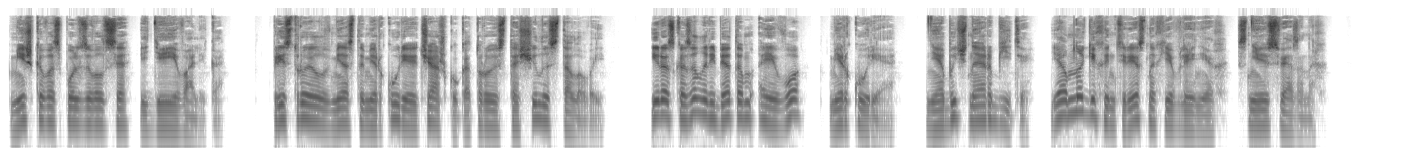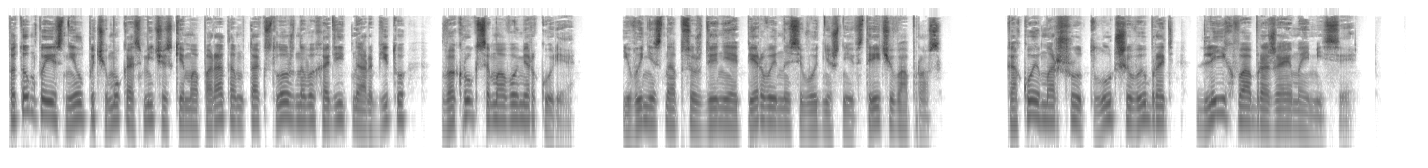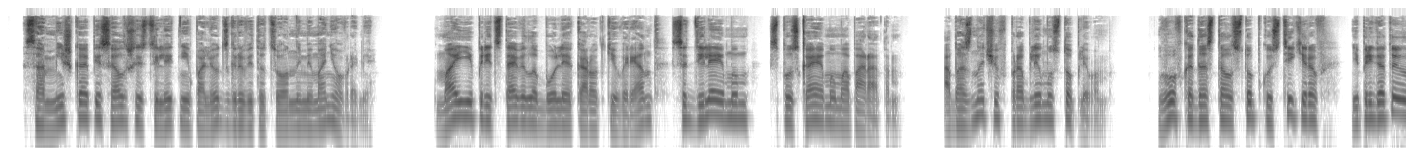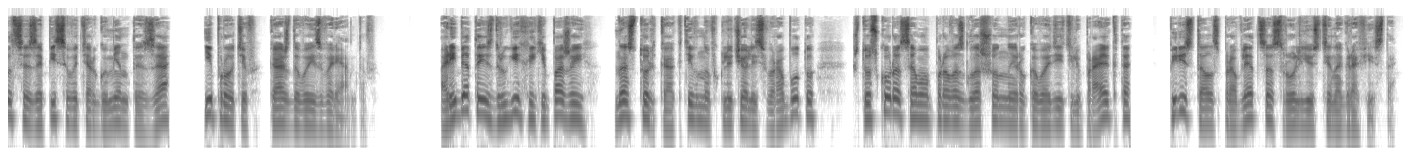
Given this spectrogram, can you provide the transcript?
Мишка воспользовался идеей валика. Пристроил вместо Меркурия чашку, которую стащил из столовой, и рассказал ребятам о его, Меркурия, необычной орбите и о многих интересных явлениях, с нею связанных. Потом пояснил, почему космическим аппаратам так сложно выходить на орбиту вокруг самого Меркурия, и вынес на обсуждение первый на сегодняшней встрече вопрос. Какой маршрут лучше выбрать для их воображаемой миссии? Сам Мишка описал шестилетний полет с гравитационными маневрами. Майи представила более короткий вариант с отделяемым спускаемым аппаратом, обозначив проблему с топливом. Вовка достал стопку стикеров и приготовился записывать аргументы «за» и против каждого из вариантов. А ребята из других экипажей настолько активно включались в работу, что скоро самопровозглашенный руководитель проекта перестал справляться с ролью стенографиста.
